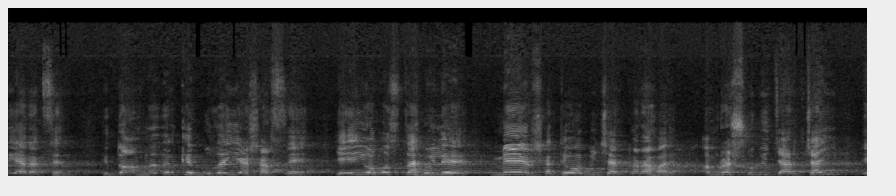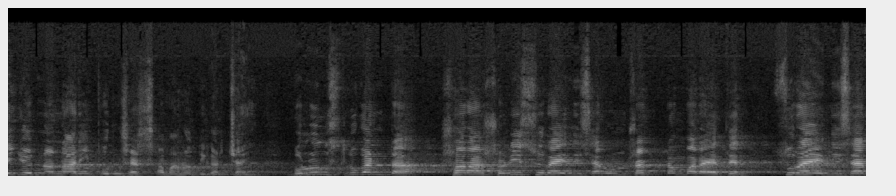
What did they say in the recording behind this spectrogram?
দিয়ে রাখছেন। কিন্তু আপনাদেরকে বুঝাইয়া সারছে যে এই অবস্থা হইলে মেয়ের সাথে অবিচার করা হয়। আমরা সুবিচার চাই এই জন্য নারী পুরুষের সমান অধিকার চাই। বলুন স্লোগানটা, সরাসরি সুরাই নিসার উনষাট নম্বর আয়াতের সুরাই নিসার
